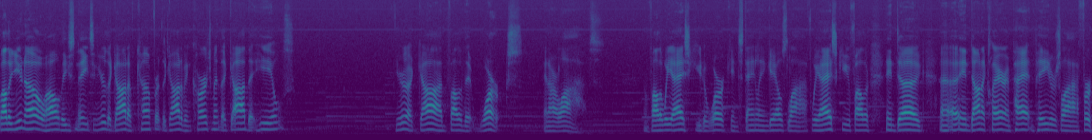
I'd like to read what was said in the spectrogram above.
Father, you know all these needs, and you're the God of comfort, the God of encouragement, the God that heals. You're a God, Father, that works in our lives. And Father, we ask you to work in Stanley and Gail's life. We ask you, Father, in Doug uh, in Donna Claire and Pat and Peter's life, for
